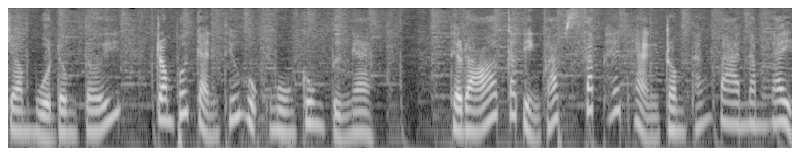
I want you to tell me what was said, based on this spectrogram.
cho mùa đông tới trong bối cảnh thiếu hụt nguồn cung từ Nga. Theo đó, các biện pháp sắp hết hạn trong tháng 3 năm nay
